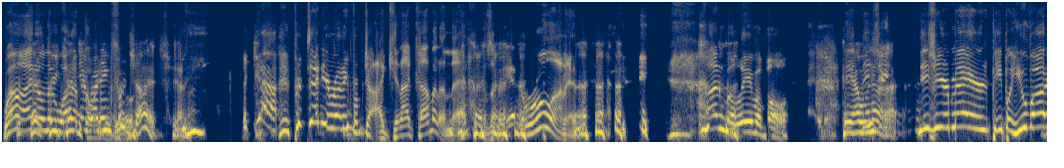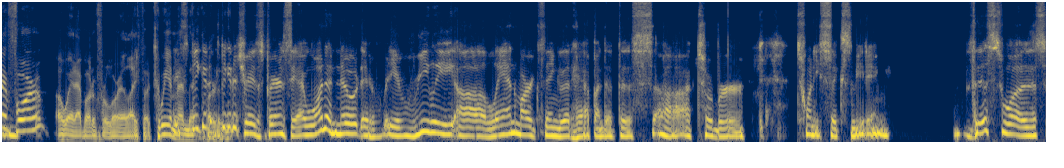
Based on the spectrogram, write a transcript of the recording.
Well, I don't know what I'm you're running for judge. Yeah. yeah, pretend you're running from judge. I cannot comment on that because I had to rule on it. Unbelievable. Hey, I these, wanna, are, these are your mayors, people. You voted for them. Oh wait, I voted for Lori Lightfoot. Can we amend speaking, that? Speaking of transparency, I want to note a, a really uh, landmark thing that happened at this uh, October 26th meeting. This was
